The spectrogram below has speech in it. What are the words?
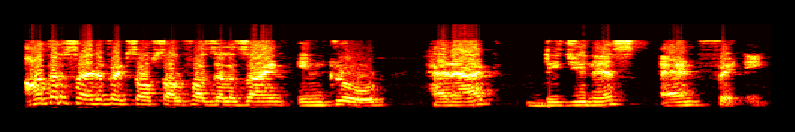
Other side effects of sulfasalazine include headache dizziness and fatigue.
